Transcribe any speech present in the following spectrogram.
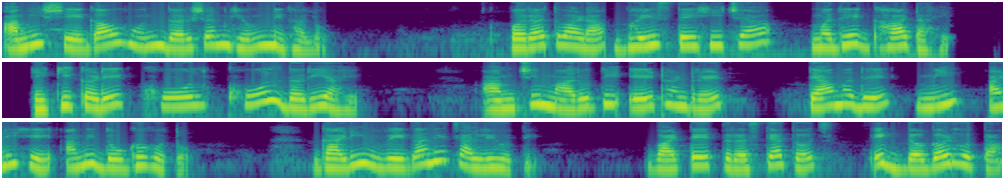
आम्ही शेगावहून दर्शन घेऊन निघालो. परतवाडा भैसदेहीच्या मध्ये घाट आहे. एकीकडे खोल खोल दरी आहे. आमची मारुती एट हंड्रेड त्यामध्ये मी आणि हे आम्ही दोघं होतो. गाडी वेगाने चालली होती. वाटेत रस्त्यातच एक दगड होता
